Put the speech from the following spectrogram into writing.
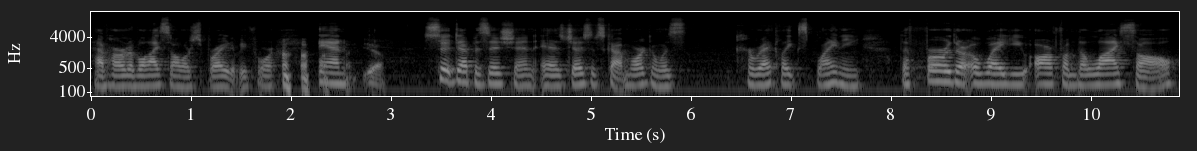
have heard of Lysol or sprayed it before. and yeah. soot deposition, as Joseph Scott Morgan was correctly explaining, the further away you are from the Lysol,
